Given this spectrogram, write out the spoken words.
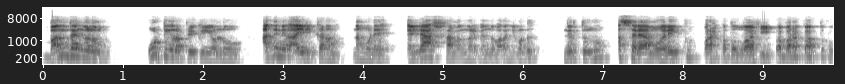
ബന്ധങ്ങളും ഊട്ടിയുറപ്പിക്കുകയുള്ളൂ. അതിന് ആയിരിക്കണം നമ്മുടെ എല്ലാ ശ്രമങ്ങളും എന്ന് പറഞ്ഞുകൊണ്ട് നിർത്തുന്നു. അസ്സലാമു അലൈക്കും വറഹ്മത്തുള്ളാഹി വബറകാതുഹു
